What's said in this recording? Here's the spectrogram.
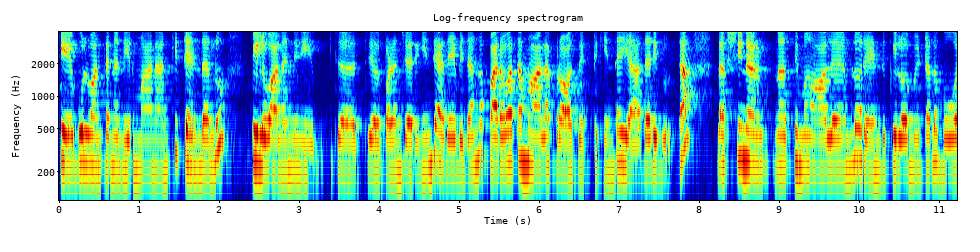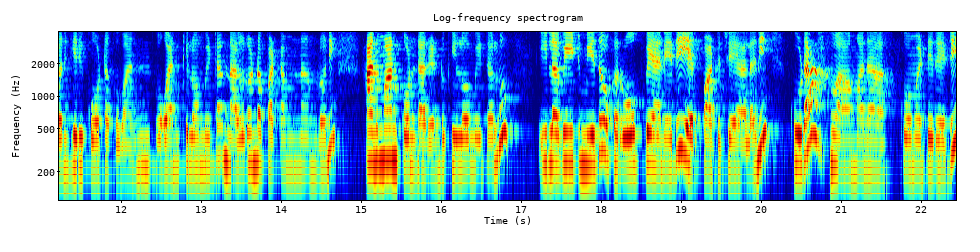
కేబుల్ వంతెన నిర్మాణానికి టెండర్లు పిలవాలని తెలపడం జరిగింది. అదేవిధంగా పర్వతమాల ప్రాజెక్టు కింద యాదరిగుట్ట లక్ష్మీ నరసింహ ఆలయంలో రెండు కిలోమీటర్లు భువనగిరి కోటకు వన్ వన్ కిలోమీటర్ నల్గొండ పట్టణంలోని హనుమాన్ కొండ రెండు కిలోమీటర్లు ఇలా వీటి మీద ఒక రోప్వే అనేది ఏర్పాటు చేయాలని కూడా మన కోమటిరెడ్డి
